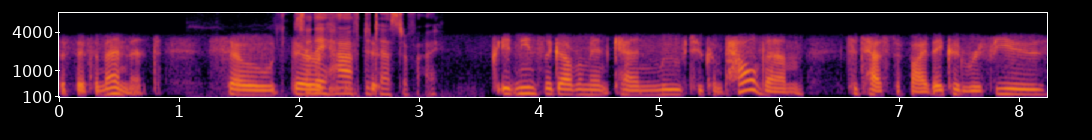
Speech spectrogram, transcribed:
the Fifth Amendment. So, so they have to testify. It means the government can move to compel them to testify. They could refuse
